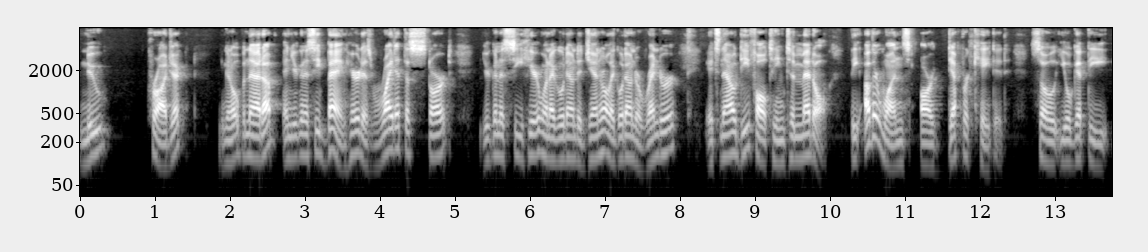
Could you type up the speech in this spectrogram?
New, Project. You're going to open that up, and you're going to see, bang, here it is, right at the start. You're going to see here when I go down to General, I go down to Renderer, it's now defaulting to Metal. The other ones are deprecated. So you'll get the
